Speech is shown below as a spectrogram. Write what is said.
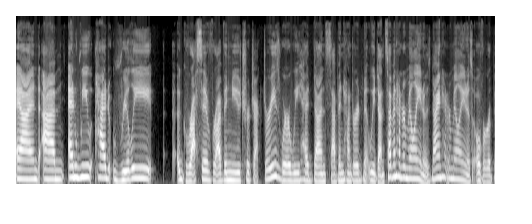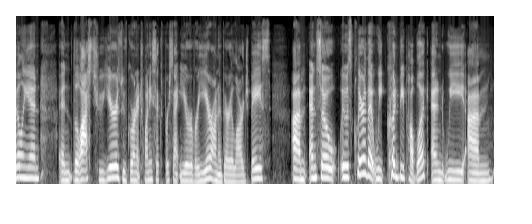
and um, and we had really aggressive revenue trajectories where we had done 700 mi- we'd done 700 million it was 900 million it was over a billion and the last two years we've grown at 26% year over year on a very large base um, and so it was clear that we could be public and we um,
